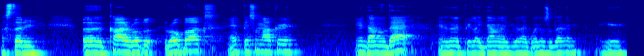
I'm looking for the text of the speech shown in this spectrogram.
I stuttered. Uh, called Roblox FPS Unlocker. You're gonna download that. And It's gonna appear like download if you're like Windows 11 right here,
